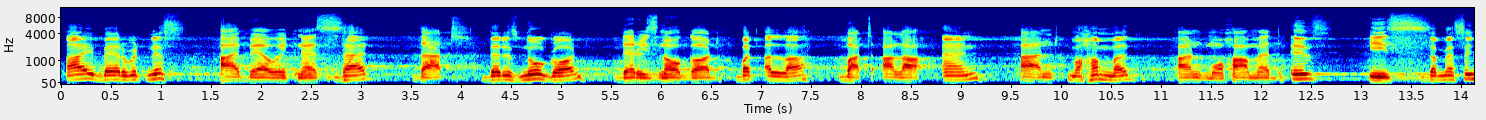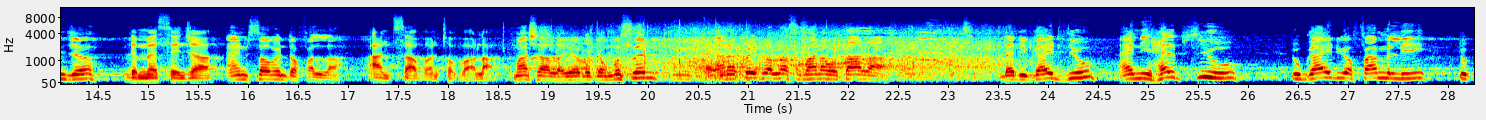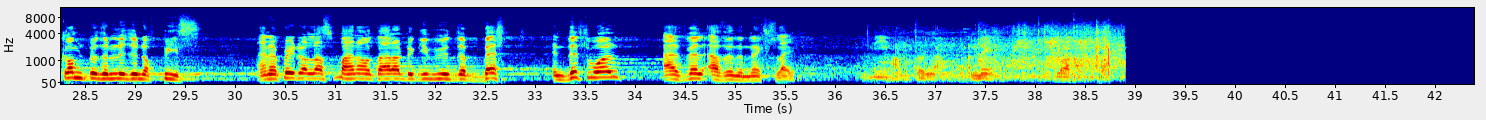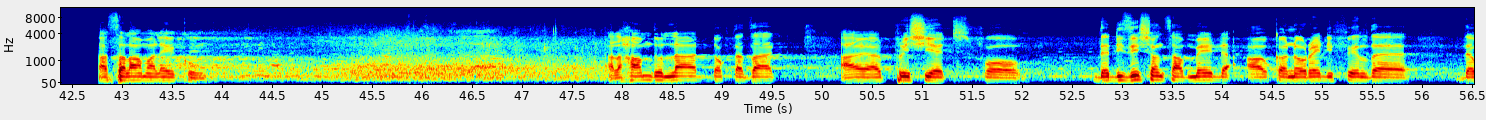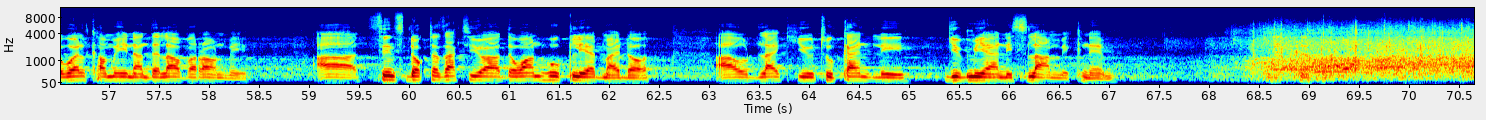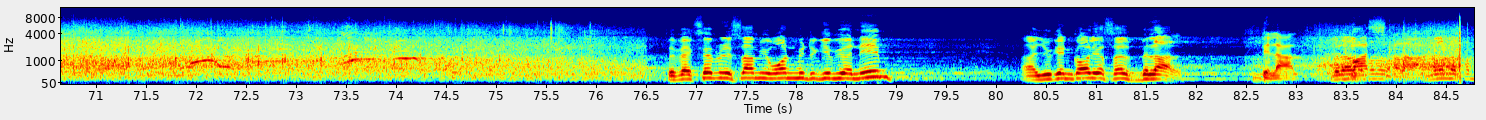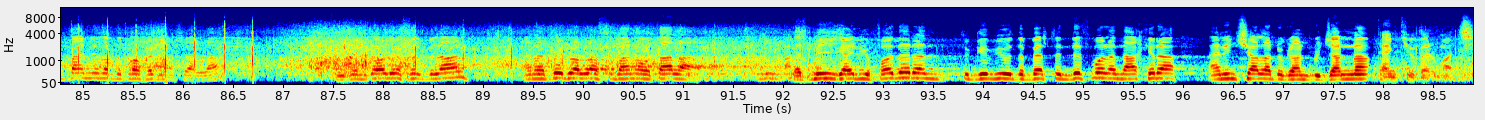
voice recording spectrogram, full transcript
I bear witness I bear witness that that there is no God there is no God but Allah but Allah and and Muhammad and Muhammad is is the messenger the messenger and servant of Allah. And servant of Allah. MashaAllah, you have become Muslim. And I pray to Allah subhanahu wa ta'ala that He guides you and He helps you to guide your family to come to the religion of peace. And I pray to Allah subhanahu wa ta'ala to give you the best in this world as well as in the next life. Alhamdulillah. Amen. Assalamu alaikum. Alhamdulillah, Dr. Zak, I appreciate for the decisions I've made. I can already feel the, the welcoming and the love around me. Uh, since Dr. Zak, you are the one who cleared my door, I would like you to kindly give me an Islamic name. So if you accepted Islam, you want me to give you a name? Uh, you can call yourself Bilal. Bilal. Bilal, MashaAllah. one of the companions of the Prophet, mashallah. You can call yourself Bilal, and I pray to Allah subhanahu wa ta'ala that may guide you further and to give you the best in this world and the akhirah, and inshallah to grant you Jannah. Thank you very much.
